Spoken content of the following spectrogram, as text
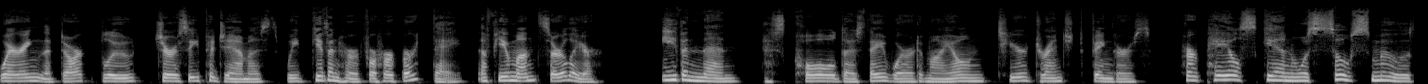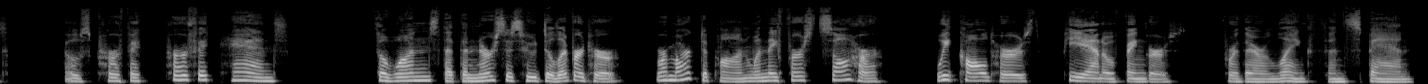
wearing the dark blue jersey pajamas we'd given her for her birthday a few months earlier. Even then, as cold as they were to my own tear drenched fingers, her pale skin was so smooth. Those perfect, perfect hands. The ones that the nurses who delivered her remarked upon when they first saw her. We called hers piano fingers for their length and span.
